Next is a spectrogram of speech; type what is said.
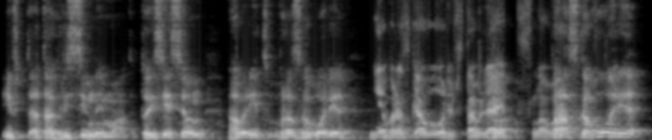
И это агрессивные маты. То есть, если он говорит в разговоре Не, в разговоре вставляет Да, слова. В разговоре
